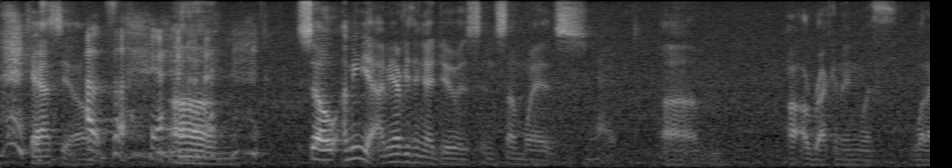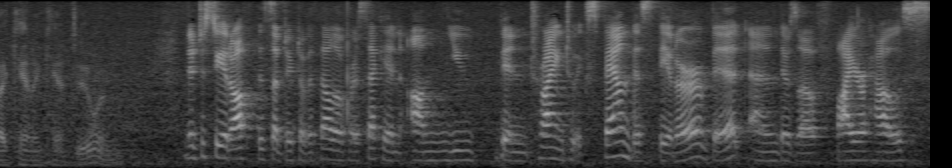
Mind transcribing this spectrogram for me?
Cassio. Outside. Yeah. Um, so, I mean, yeah, I mean, everything I do is in some ways right. um, a, a reckoning with what I can and can't do. And Now, just to get off the subject of Othello for a second, um, you've been trying to expand this theater a bit, and there's a firehouse,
